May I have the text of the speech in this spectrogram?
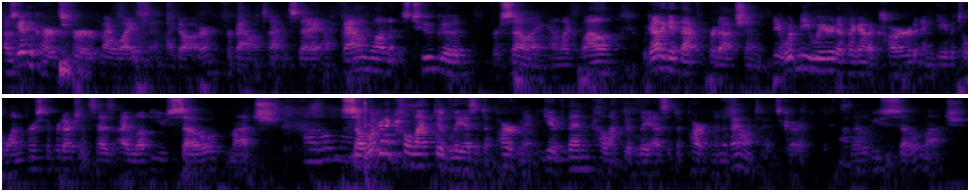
I was getting cards for my wife and my daughter for Valentine's Day, I found one that was too good for sewing. I'm like, well, we got to get that for production. It would be weird if I got a card and gave it to one person in production that says, I love you so much. Oh So we're going to collectively, as a department, give them collectively, as a department, a Valentine's card. I love you so much.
